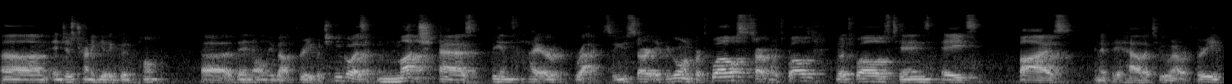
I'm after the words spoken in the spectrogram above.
um, and just trying to get a good pump, uh, then only about three. But you can go as much as the entire rack. So you start, if you're going for 12s, start with 12s, you go 12s, 10s, 8s, 5s, and if they have a two or three,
